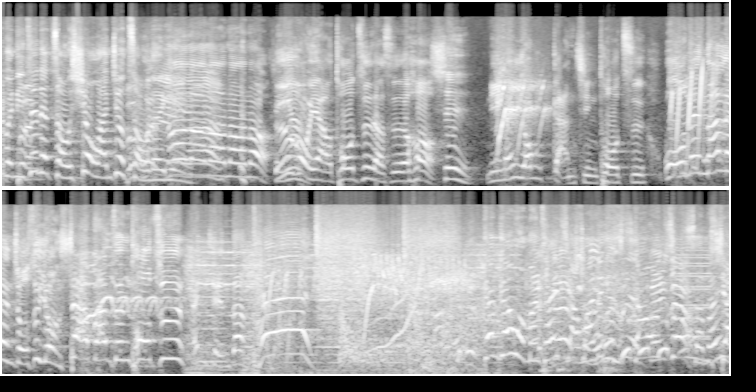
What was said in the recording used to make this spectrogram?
以为你真的走秀完就走了耶。No no no no no！如果要投资的时候，是你们用感情投资，我们男人就是用下半身投资，很简单。刚刚我们才讲完那个是什么小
